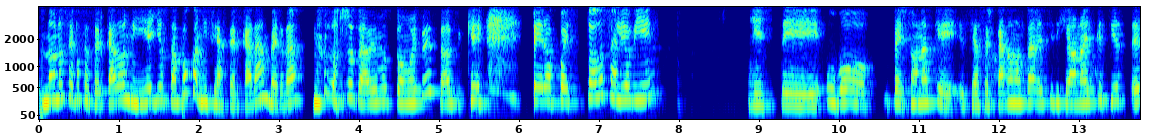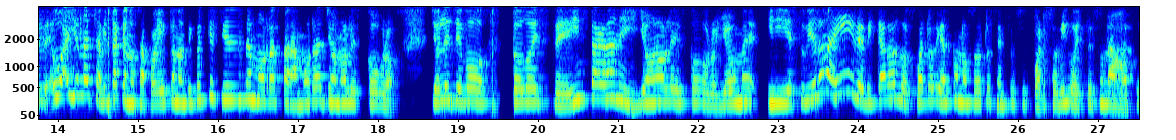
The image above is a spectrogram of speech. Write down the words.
no nos hemos acercado, ni ellos tampoco, ni se acercarán, ¿verdad? Nosotros sabemos cómo es esto, así que, pero pues todo salió bien este, hubo personas que se acercaron otra vez y dijeron, no, es que si es, uh, hay una chavita que nos apoyó y que nos dijo, es que si es de morras para morras, yo no les cobro. Yo les llevo todo este Instagram y yo no les cobro. Yo me, y estuvieron ahí dedicadas los cuatro días con nosotros, entonces por eso digo, este es una base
